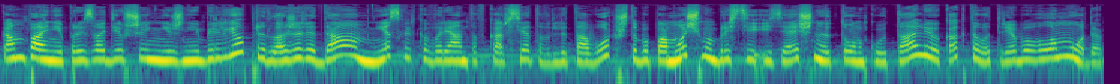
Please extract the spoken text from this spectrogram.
Компании, производившие нижнее белье, предложили дамам несколько вариантов вариантов корсетов для того, чтобы помочь им обрести изящную тонкую талию, как того требовала мода,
